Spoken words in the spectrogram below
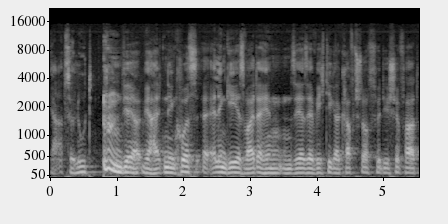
Ja, absolut. Wir, wir halten den Kurs. LNG ist weiterhin ein sehr, sehr wichtiger Kraftstoff für die Schifffahrt,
